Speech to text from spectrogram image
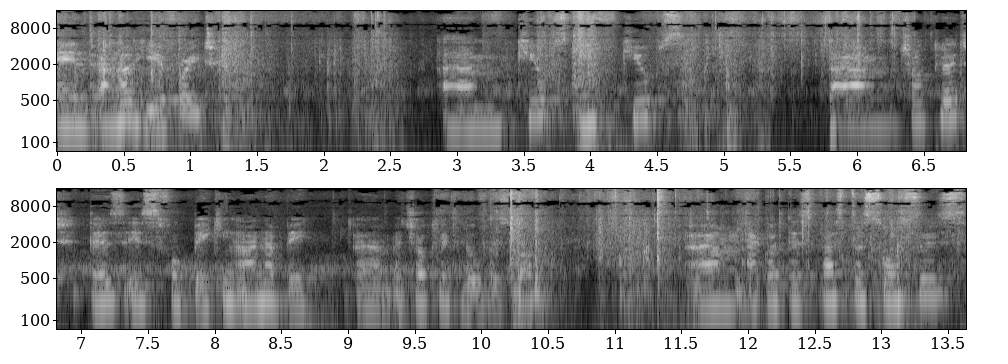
And i'm not here for it. Um cubes beef cubes um chocolate. This is for baking. I want to bake um, a chocolate loaf as well. Um i got this pasta sauces.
